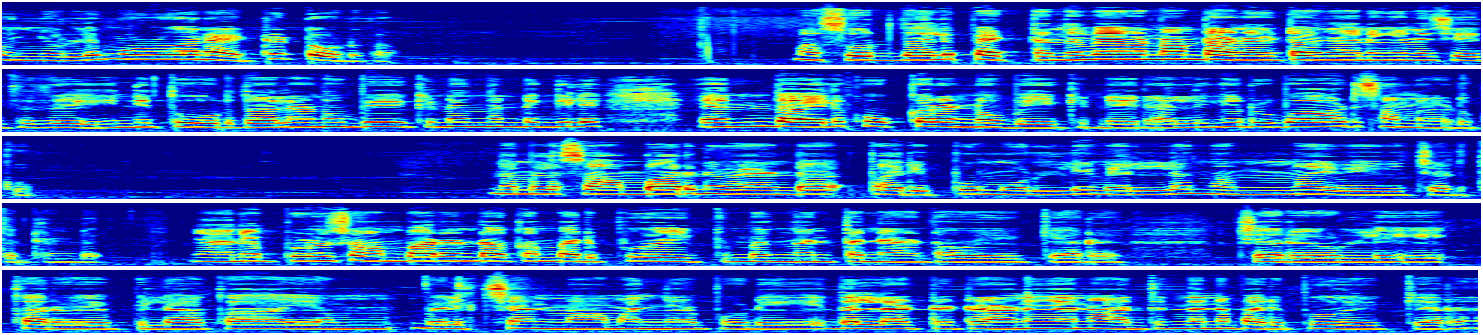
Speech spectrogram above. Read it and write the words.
കുഞ്ഞുള്ളി മുഴുവനായിട്ട് ഇട്ട് കൊടുക്കാം. മസൂർ ദാൽ പെട്ടെന്ന് വേവണോണ്ടാണ് കേട്ടോ ഞാനിങ്ങനെ ചെയ്തത്. ഇനി തൂർദാലാണ് ഉപയോഗിക്കണമെന്നുണ്ടെങ്കിൽ എന്തായാലും കുക്കർ തന്നെ ഉപയോഗിക്കേണ്ടി വരും. അല്ലെങ്കിൽ ഒരുപാട് സമയം എടുക്കും നമ്മൾ സാമ്പാറിന് വേണ്ട പരിപ്പും ഉള്ളിയും എല്ലാം നന്നായി വേവിച്ചെടുത്തിട്ടുണ്ട്. ഞാൻ എപ്പോഴും സാമ്പാർ ഉണ്ടാക്കാൻ പരിപ്പ് വേവിക്കുമ്പോൾ ഇങ്ങനെ തന്നെയാണ് കേട്ടോ വേവിക്കാറ്. ചെറിയ ഉള്ളി കറിവേപ്പില കായം വെളിച്ചെണ്ണ മഞ്ഞൾപ്പൊടി ഇതെല്ലാം ഇട്ടിട്ടാണ് ഞാൻ ആദ്യം തന്നെ പരിപ്പ് വേവിക്കാറ്.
